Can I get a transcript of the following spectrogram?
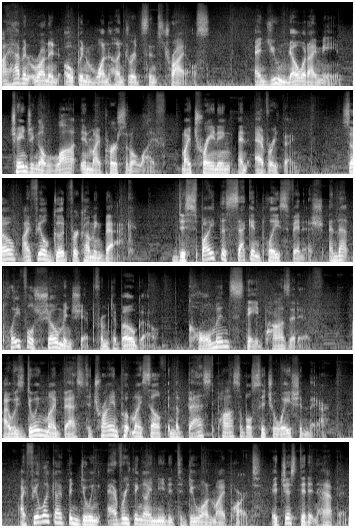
I haven't run an open 100 since trials. And you know what I mean, changing a lot in my personal life, my training, and everything. So I feel good for coming back. Despite the second place finish and that playful showmanship from Tebogo, Coleman stayed positive. I was doing my best to try and put myself in the best possible situation there, I feel like I've been doing everything I needed to do on my part. It just didn't happen.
